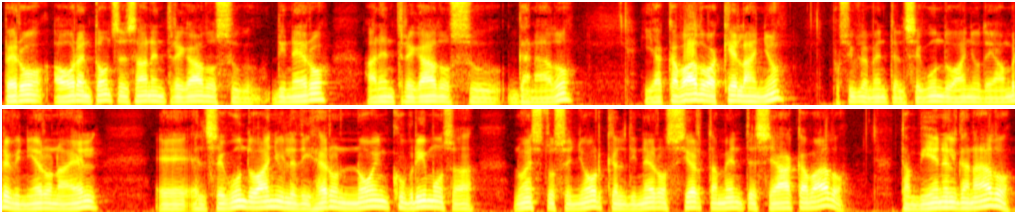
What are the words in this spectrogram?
pero ahora entonces han entregado su dinero, han entregado su ganado, y acabado aquel año, posiblemente el segundo año de hambre, vinieron a él eh, el segundo año y le dijeron, no encubrimos a nuestro Señor que el dinero ciertamente se ha acabado, también el ganado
